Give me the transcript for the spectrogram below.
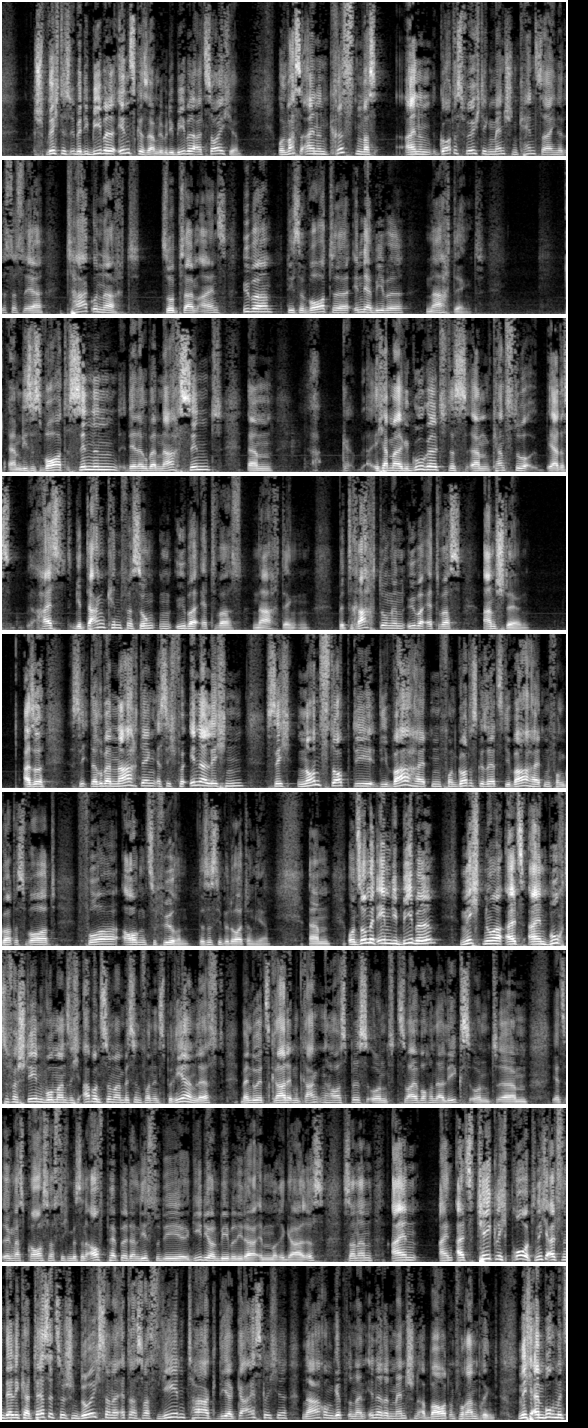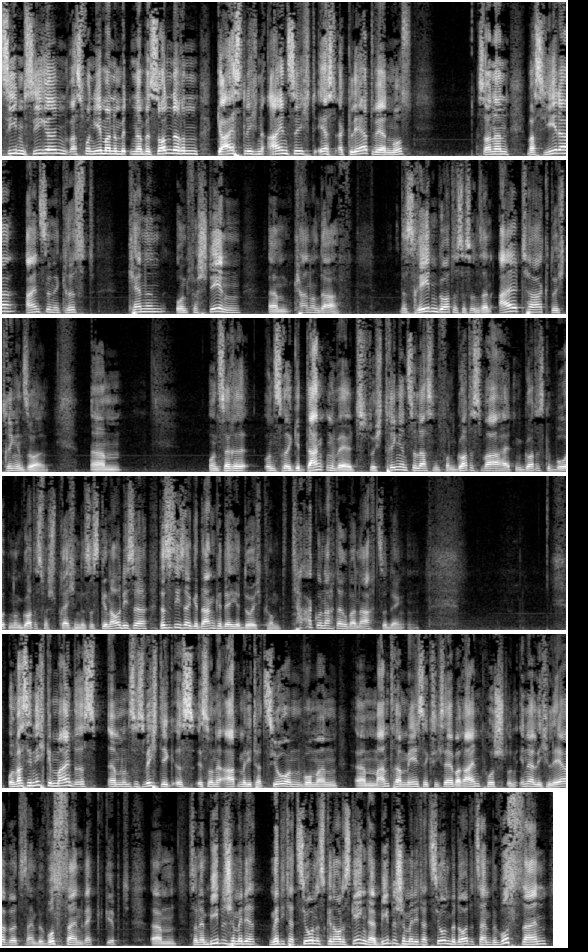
spricht es über die Bibel insgesamt, über die Bibel als solche. Und was einen Christen, was einen gottesfürchtigen Menschen kennzeichnet, ist, dass er Tag und Nacht, so Psalm 1, über diese Worte in der Bibel nachdenkt. Ähm, dieses Wort Sinnen, der darüber nachsinnt, ähm, ich habe mal gegoogelt, das ähm, kannst du, ja, das heißt Gedanken versunken über etwas nachdenken, Betrachtungen über etwas anstellen. Also darüber nachdenken, es sich verinnerlichen, sich nonstop die, die Wahrheiten von Gottes Gesetz, die Wahrheiten von Gottes Wort vor Augen zu führen. Das ist die Bedeutung hier. Ähm, und somit eben die Bibel nicht nur als ein Buch zu verstehen, wo man sich ab und zu mal ein bisschen von inspirieren lässt, wenn du jetzt gerade im Krankenhaus bist und zwei Wochen da liegst und ähm, jetzt irgendwas brauchst, was dich ein bisschen aufpeppelt, dann liest du die Gideon-Bibel, die da im Regal ist, sondern ein ein, als täglich Brot, nicht als eine Delikatesse zwischendurch, sondern etwas, was jeden Tag dir geistliche Nahrung gibt und einen inneren Menschen erbaut und voranbringt. Nicht ein Buch mit sieben Siegeln, was von jemandem mit einer besonderen geistlichen Einsicht erst erklärt werden muss, sondern was jeder einzelne Christ kennen und verstehen ähm, kann und darf. Das Reden Gottes, das unseren Alltag durchdringen soll. Ähm, unsere unsere Gedankenwelt durchdringen zu lassen von Gottes Wahrheiten, Gottes Geboten und Gottes Versprechen. Das ist genau dieser, das ist dieser Gedanke, der hier durchkommt. Tag und Nacht darüber nachzudenken. Und was hier nicht gemeint ist, ähm, und es ist wichtig, ist, ist so eine Art Meditation, wo man ähm, mantramäßig sich selber reinpusht und innerlich leer wird, sein Bewusstsein weggibt, ähm, sondern biblische Meditation ist genau das Gegenteil. Biblische Meditation bedeutet sein Bewusstsein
